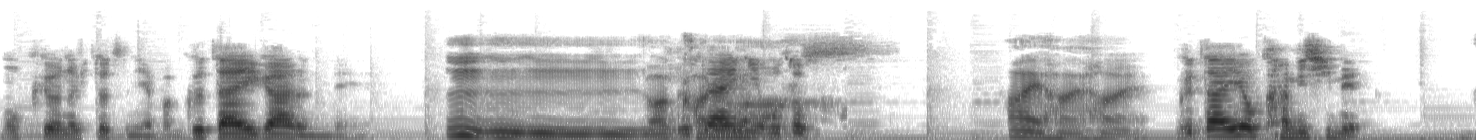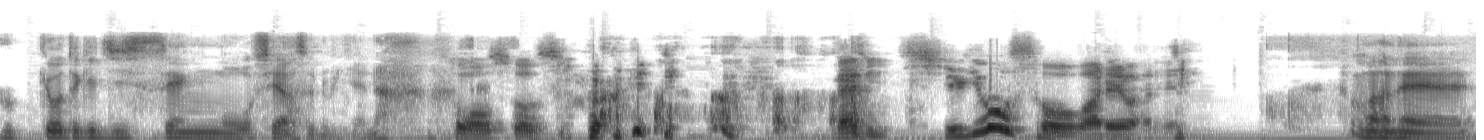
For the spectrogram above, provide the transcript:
目標の一つにやっぱ具体があるんで、うんうんうんうん。具体に落とす。はいはいはい。具体を噛み締める。仏教的実践をシェアするみたいな。そうそうそう。何？修行僧我々。まあね、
